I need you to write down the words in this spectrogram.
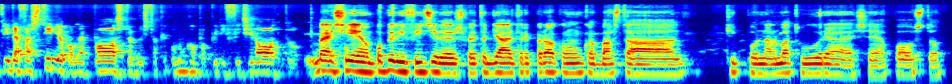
ti, dà fastidio come posto, visto che comunque è un po' più difficilotto? Beh sì, è un po' più difficile rispetto agli altri, però comunque basta tipo un'armatura e sei a posto.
